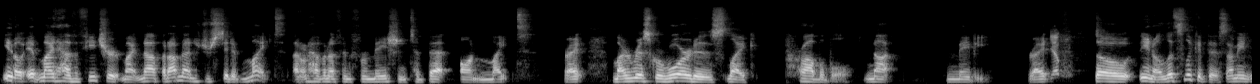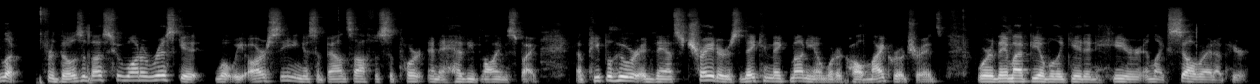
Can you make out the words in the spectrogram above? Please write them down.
you know, it might have a feature, it might not, but I'm not interested in might. I don't have enough information to bet on might. Right? My risk reward is like probable, not maybe. Right? Yep. So, you know, let's look at this. I mean, look, for those of us who want to risk it, what we are seeing is a bounce off of support and a heavy volume spike. Now, people who are advanced traders, they can make money on what are called micro trades, where they might be able to get in here and like sell right up here.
